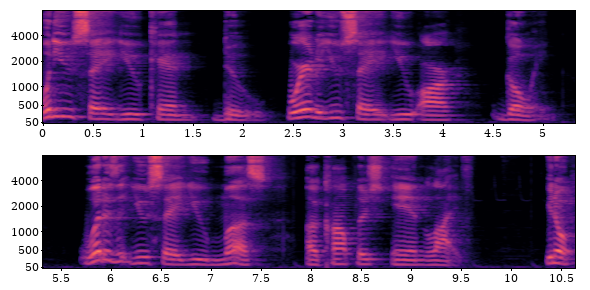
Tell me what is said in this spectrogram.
What do you say you can do? Where do you say you are going? What is it you say you must accomplish in life? You know,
